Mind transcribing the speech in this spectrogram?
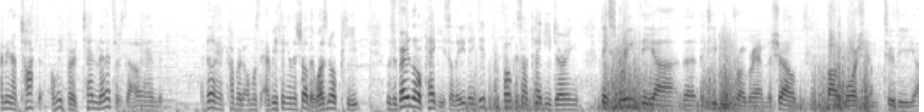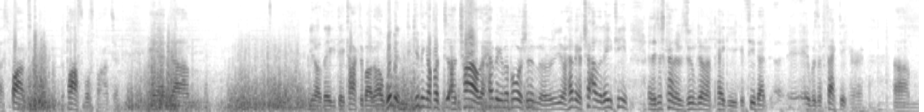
I mean, I've talked only for 10 minutes or so, and I feel like I covered almost everything in the show. There was no Pete. There was a very little Peggy, so they, they did focus on Peggy during, they screened the, uh, the, the TV program, the show about abortion to the uh, sponsor, the possible sponsor. And, um, you know, they, they talked about a woman giving up a, a, child or having an abortion or, you know, having a child at 18. And they just kind of zoomed in on Peggy. You could see that uh, it was affecting her. Um,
